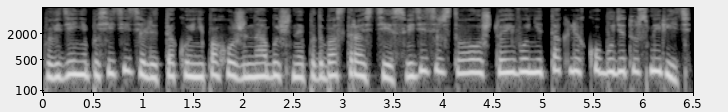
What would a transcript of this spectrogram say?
Поведение посетителя, такое не похожее на обычное подобострастие, свидетельствовало, что его не так легко будет усмирить.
